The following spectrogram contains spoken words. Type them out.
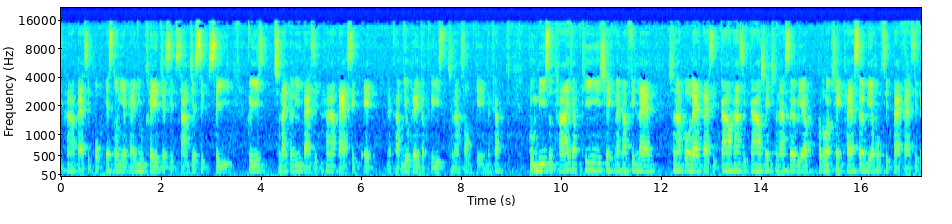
65 86 เอสโตเนียแพ้ยูเครน 73 74 กรีซชนะอิตาลี 85 81 นะครับยูเครนกับกรีซชนะ 2 เกมนะครับ กลุ่ม D สุดท้ายครับที่เช็กนะครับ ฟินแลนด์ชนะโปแลนด์ 89 59 เช็กชนะเซอร์เบียขอโทษครับเช็กแพ้เซอร์เบีย 68 81 เ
